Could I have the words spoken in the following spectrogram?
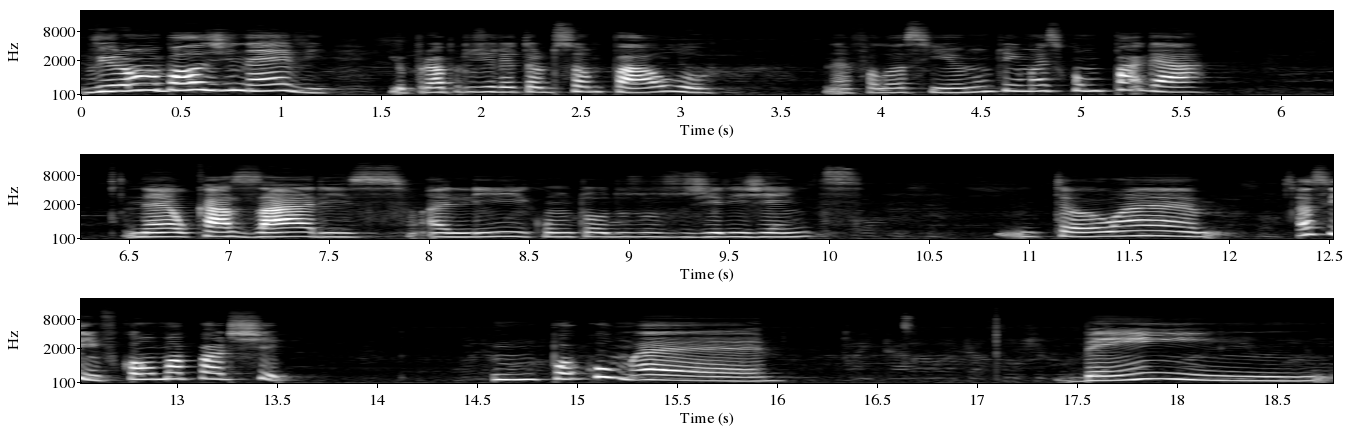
virou uma bola de neve. E o próprio diretor do São Paulo, né, falou assim: "Eu não tenho mais como pagar" né, o Casares ali com todos os dirigentes. Então, é assim, ficou uma parte um pouco é, bem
